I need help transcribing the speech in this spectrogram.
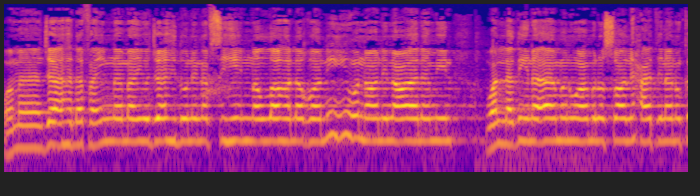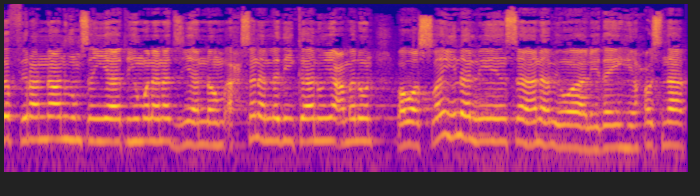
ومن جاهد فإنما يجاهد لنفسه إن الله لغني عن العالمين. والذين آمنوا وعملوا الصالحات لنكفرن عنهم سيئاتهم ولنجزينهم أحسن الذي كانوا يعملون ووصينا الإنسان بوالديه حسنا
